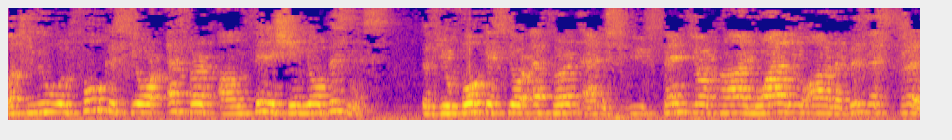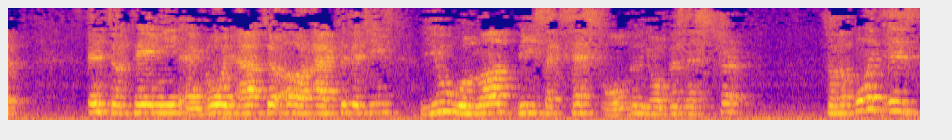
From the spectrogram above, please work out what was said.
but you will focus your effort on finishing your business. If you focus your effort and if you spend your time while you are on a business trip entertaining and going after other activities, you will not be successful in your business trip. So the point is,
